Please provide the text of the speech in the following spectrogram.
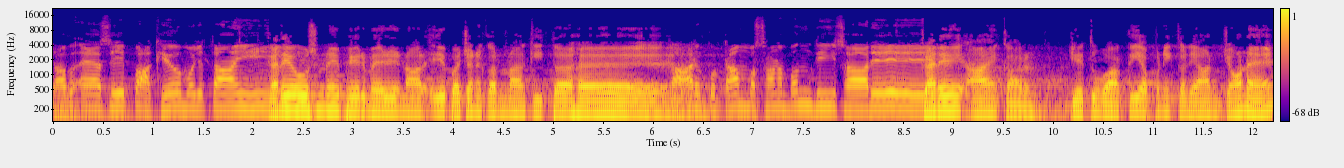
ਤਬ ਐਸੇ ਭਾਖਿਓ ਮੁਝ ਤਾਈ। ਕਹਿੰਦੇ ਉਸਨੇ ਫਿਰ ਮੇਰੇ ਨਾਲ ਇਹ ਬਚਨ ਕਰਨਾ ਕੀਤਾ ਹੈ। ਘਰ ਕੁਟੰਬ ਸਣ ਬੰਦੀ ਸਾਰੇ। ਕਹਿੰਦੇ ਆਏ ਕਰ ਜੇ ਤੂੰ ਵਾਕਈ ਆਪਣੀ ਕਲਿਆਣ ਚਾਹਣਾ ਹੈ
